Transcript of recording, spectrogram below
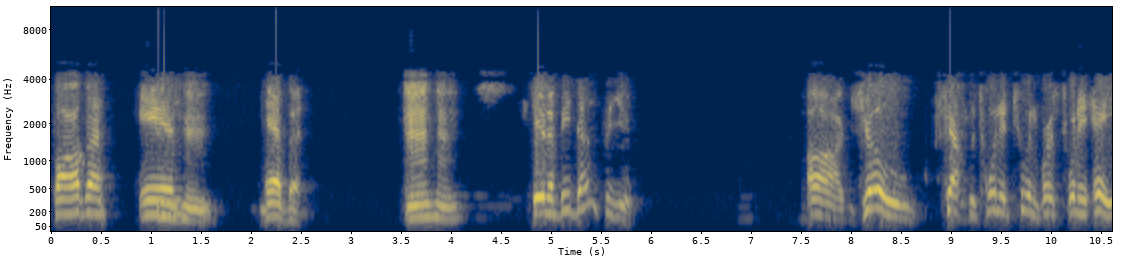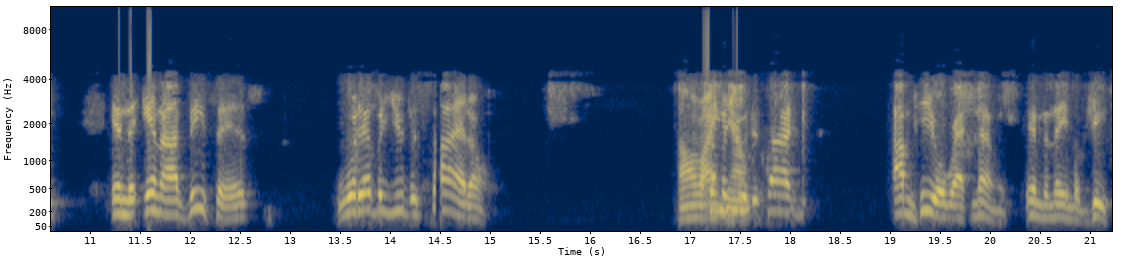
Father in mm-hmm. heaven. Mm-hmm. It'll be done for you. Uh, Job chapter 22 and verse 28 in the NIV says, whatever you decide on. All right. Some of now. you decide, I'm healed right now in the name of Jesus.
